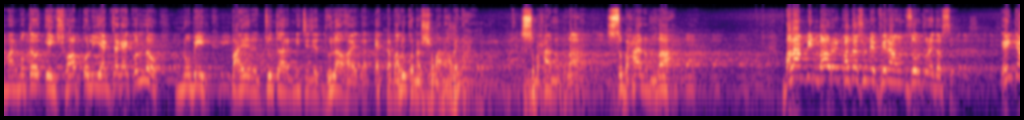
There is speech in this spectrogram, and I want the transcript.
আমার মতো এই সব অলি এক জায়গায় করল নবীর পায়ের জুতার নিচে যে ধুলা হয়, তার একটা বালুকোনার সমান হবে না। বালাম কথা শুনে জোর করে ধরছে। এইটা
